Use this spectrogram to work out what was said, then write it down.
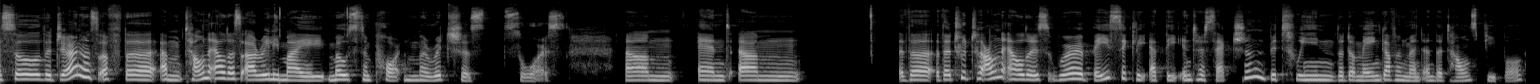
so the journals of the um, town elders are really my most important, my richest source. Um, and um, the the two town elders were basically at the intersection between the domain government and the townspeople.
